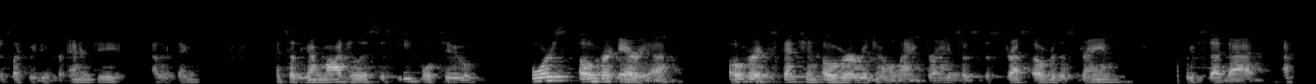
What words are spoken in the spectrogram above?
just like we do for energy, other things. And so the Young modulus is equal to force over area over extension over original length, right? So it's the stress over the strain. We've said that as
